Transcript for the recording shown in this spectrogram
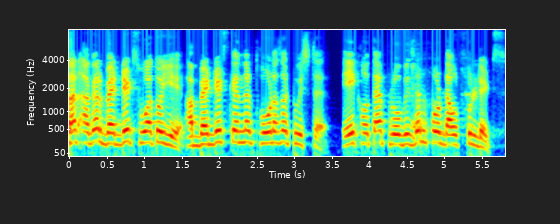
sir अगर बेड डेट्स हुआ तो ये, अब बेड डेट्स के अंदर थोड़ा सा ट्विस्ट है। एक होता है प्रोविज़न फॉर डाउटफुल डेट्स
